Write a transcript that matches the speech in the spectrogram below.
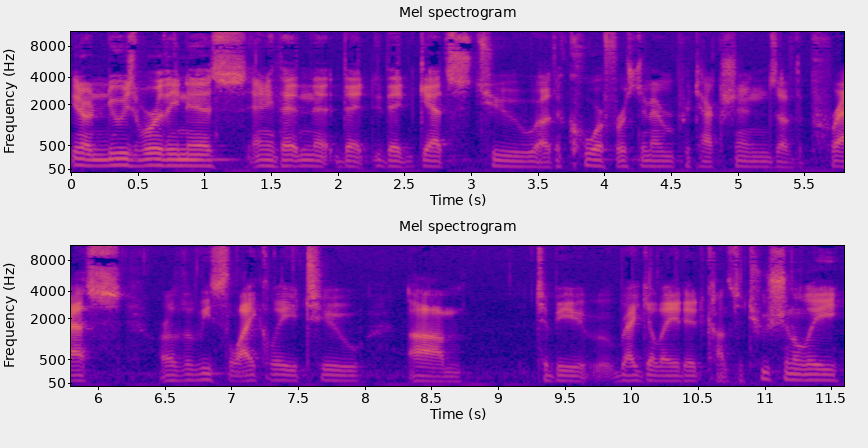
you know, newsworthiness, anything that that, that gets to uh, the core First Amendment protections of the press are the least likely to um, to be regulated constitutionally.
